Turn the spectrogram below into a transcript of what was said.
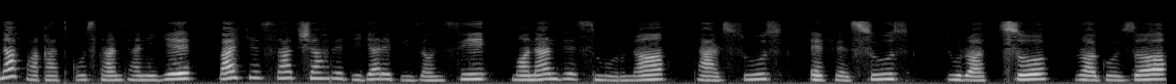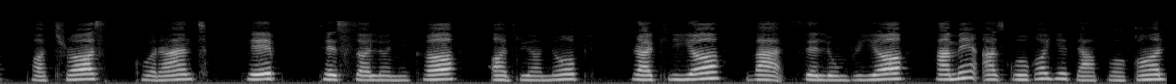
نه فقط قسطنطنیه بلکه صد شهر دیگر بیزانسی مانند سمورنا، ترسوس، افسوس، دوراتسو، راگوزا، پاتراس، کورنت، تب، تسالونیکا، آدریانوپل، راکلیا و سلومبریا همه از قوقای دباغان،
